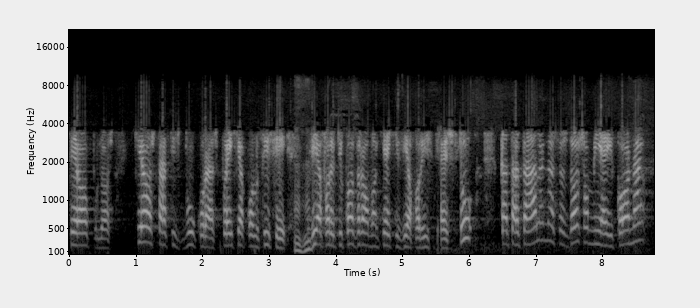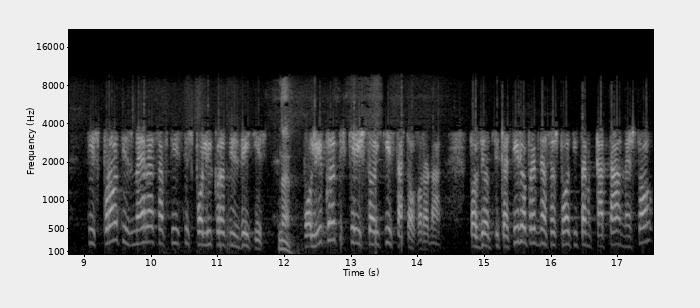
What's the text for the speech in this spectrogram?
Θεόπουλος και ο Στάθης Μπούκουρας που έχει ακολουθήσει διαφορετικό δρόμο και έχει διαχωρίσει τη θέση του. Κατά τα άλλα να σας δώσω μια εικόνα της πρώτης μέρας αυτής της πολύκροτης δίκης. Ναι. Πολύκροτης και ιστορικής ταυτόχρονα. Το δικαστήριο πρέπει να σας πω ότι ήταν κατάμεστο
